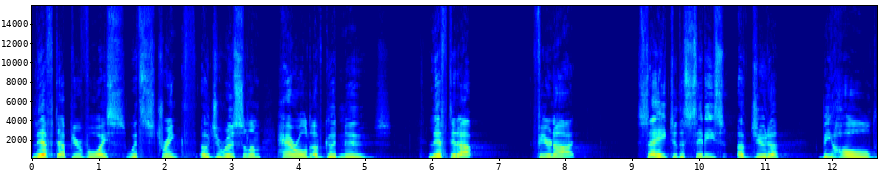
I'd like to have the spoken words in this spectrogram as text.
Lift up your voice with strength, O Jerusalem, herald of good news. Lift it up, fear not. Say to the cities of Judah, Behold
